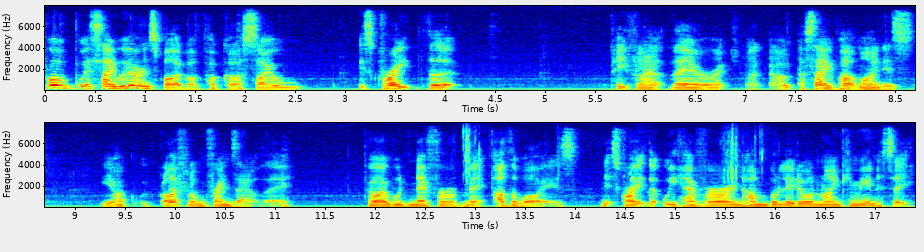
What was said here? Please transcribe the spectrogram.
Well, we say we were inspired by podcasts, so it's great that people out there are. I, I say part of mine is, you know, lifelong friends out there who I would never have met otherwise, and it's great that we have our own humble little online community.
